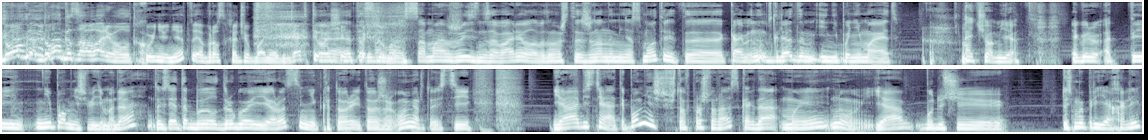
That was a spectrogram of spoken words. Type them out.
Долго, долго заваривал эту хуйню, нет? Я просто хочу понять, как ты вообще это придумал? сама, жизнь заварила, потому что жена на меня смотрит э, каменным взглядом и не понимает. О чем я? Я говорю, а ты не помнишь, видимо, да? То есть это был другой ее родственник, который тоже умер, то есть и я объясняю, а ты помнишь, что в прошлый раз, когда мы, ну, я, будучи... То есть мы приехали,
